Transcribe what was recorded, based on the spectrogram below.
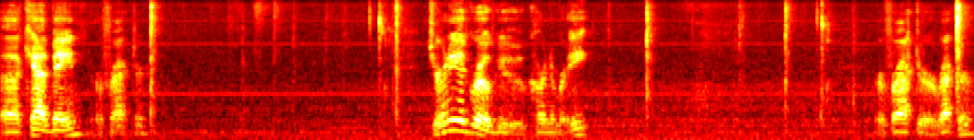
Uh, Cad Bane, Refractor. Journey of Grogu, card number 8. Refractor, Wrecker.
